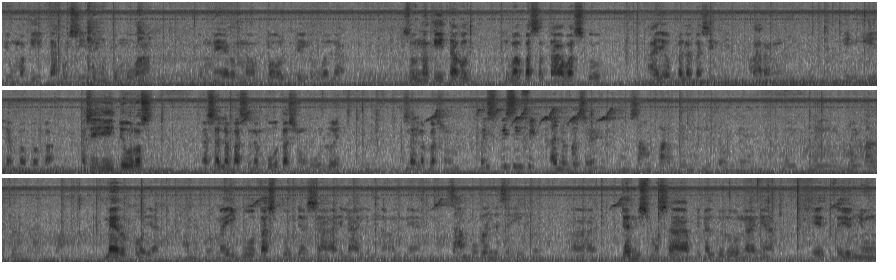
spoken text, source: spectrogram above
yung makita ko sino yung kumuha, kung meron mga foul play o wala. So nakita ko, lumabas sa tawas ko, ayaw pala kasi parang hinihila pababa. Kasi si Joros, nasa labas ng butas yung ulo eh. Nasa May- labas yung ulo. May specific ano ba sir, kung saan parte ng ilog yan? May, may, may palatandaan? Meron po yan. Ano po? May butas po dyan sa ilalim ng ano yan. Saan po banda sa ilog? Ah, dyan mismo sa pinagdulunan niya, eh, ayun yung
